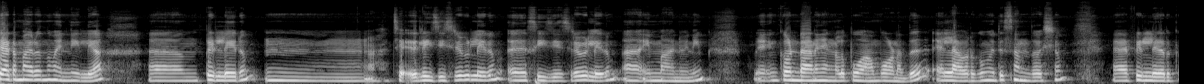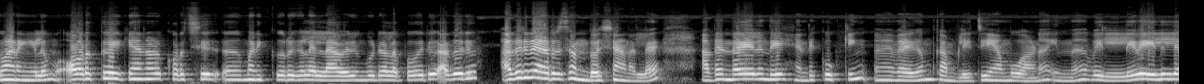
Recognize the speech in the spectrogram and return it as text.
ചേട്ടന്മാരൊന്നും വന്നില്ല. പിള്ളേരും ലിജീശ്വരി പിള്ളേരും സി ജേശ്വരി പിള്ളേരും ഇമ്മാനുവിനെയും കൊണ്ടാണ് ഞങ്ങൾ പോകാൻ പോണത്. എല്ലാവർക്കും ഒരു സന്തോഷം. പിള്ളേർക്ക് ആണെങ്കിലും ഓർത്ത് വയ്ക്കാനുള്ള കുറച്ച് മണിക്കൂറുകൾ എല്ലാവരും കൂടി ഉള്ളപ്പോൾ ഒരു അതൊരു അതൊരു വേറൊരു സന്തോഷമാണല്ലേ അപ്പോൾ എന്തായാലും ദേ എന്റെ കുക്കിംഗ് വേഗം കംപ്ലീറ്റ് ചെയ്യാൻ പോവാണ്. ഇന്ന് വലിയ വെയിലില്ല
